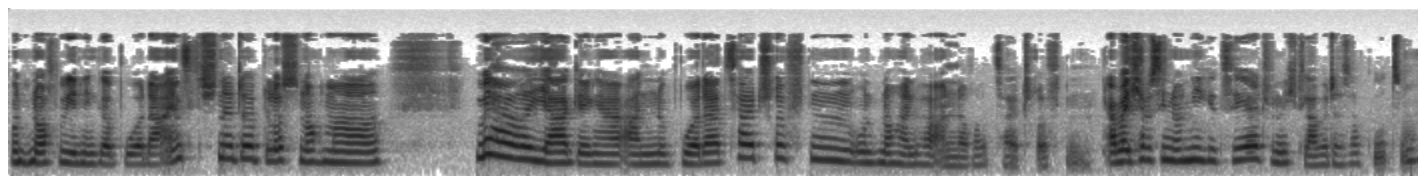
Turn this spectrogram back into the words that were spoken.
und noch weniger Burda Einzelschnitte, plus nochmal mehrere Jahrgänge an Burda-Zeitschriften und noch ein paar andere Zeitschriften. Aber ich habe sie noch nie gezählt und ich glaube, das ist auch gut so.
